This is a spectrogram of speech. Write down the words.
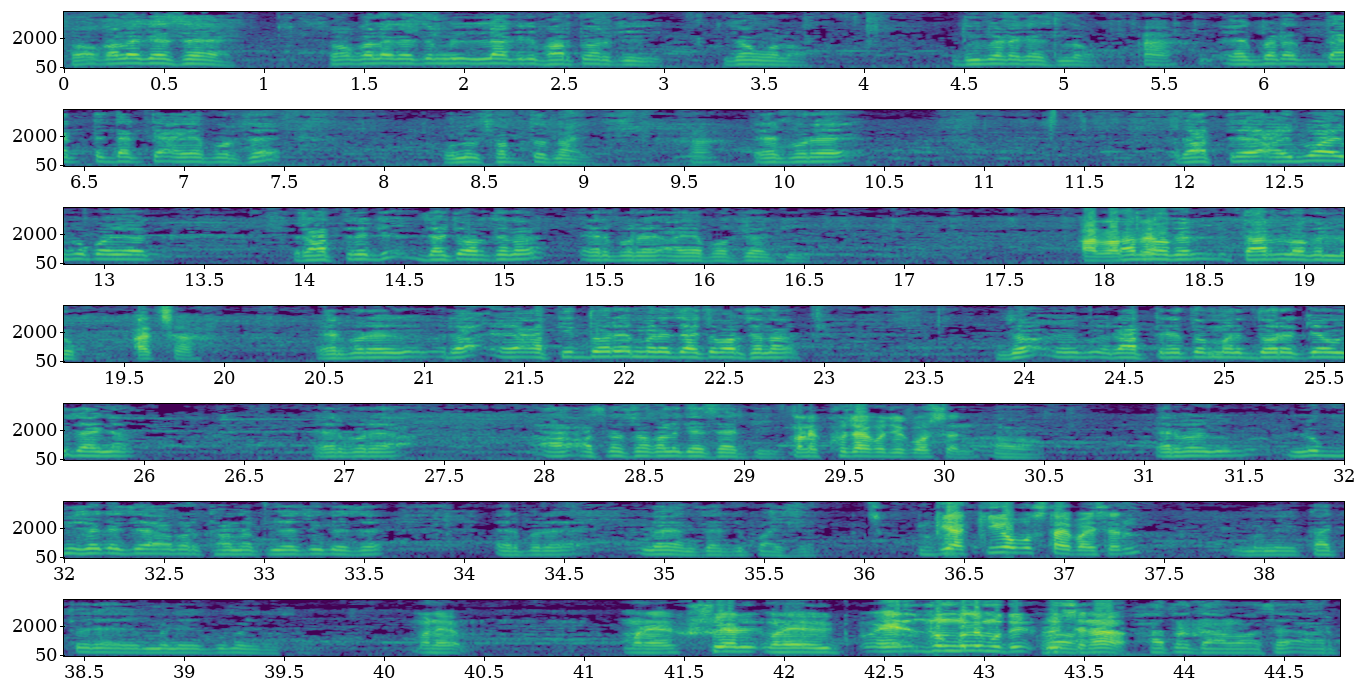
সকালে গেছে। সকালে গেছে লাকড়ি ফারতো আর কি জঙ্গল। দুই বেটা গেছিল। হ্যাঁ। এক বেটা ডাকতে ডাকতে আয়া পড়ছে। কোনো শব্দ নাই। হ্যাঁ। এরপরে রাত্রে আইব আইব কয়ে রাত্রে যাইতে পারছে না এরপরে আয়া পড়ছে আর কি। তার রাত্রে লগে তার লগের লোক। আচ্ছা। এরপরে রা- এ আতির ধরে মানে যাইতে পারছে না। রাত্রে তো মানে ধরে কেউ যায় না। এরপরে আ- আজকে সকালে গেছে আর কি। মানে খোঁজাখুঁজি করছেন? এরপরে লোক বিষে গেছে আবার খানা পিয়াজও গেছে। এরপরে লয় আনছে আর কি পাইছে। গিয়া কি অবস্থায় পাইছেন? মানে কাজ করে মানে ঘুমাই গেছে। মানে মানে শুয়ে মানে এই জঙ্গলের মধ্যে রয়েছে না? হাতে দাওয়া আছে আর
